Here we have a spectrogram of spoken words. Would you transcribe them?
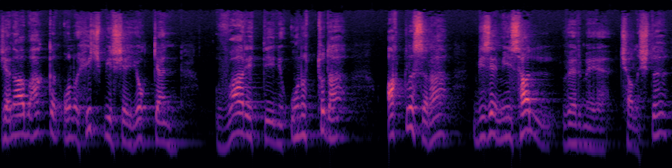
Cenab-ı Hakk'ın onu hiçbir şey yokken var ettiğini unuttu da aklı sıra bize misal vermeye çalıştı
